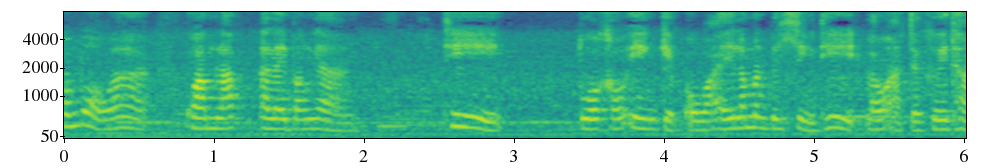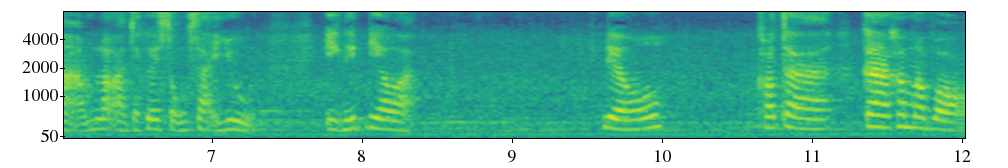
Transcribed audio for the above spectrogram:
มันบอกว่าความลับอะไรบางอย่างที่ตัวเขาเองเก็บเอาไว้ แล้วมันเป็นสิ่งที่เราอาจจะเคยถาม เราอาจจะเคยสงสัยอยู่ อีกนิดเดียวอะ่ะ เดี๋ยวเขาจะกล้าเข้ามาบอก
